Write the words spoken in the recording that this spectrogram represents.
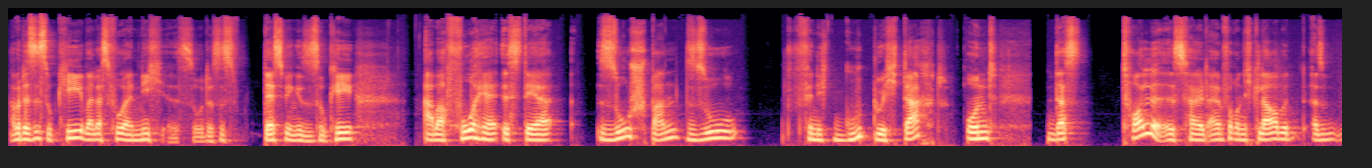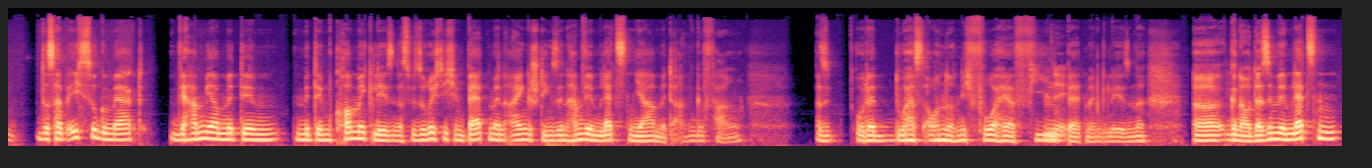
aber das ist okay, weil das vorher nicht ist. So, das ist, deswegen ist es okay. Aber vorher ist der so spannend, so, finde ich, gut durchdacht und das Tolle ist halt einfach, und ich glaube, also das habe ich so gemerkt, wir haben ja mit dem, mit dem Comic-Lesen, dass wir so richtig in Batman eingestiegen sind, haben wir im letzten Jahr mit angefangen. Also, oder du hast auch noch nicht vorher viel nee. Batman gelesen, ne? Äh, genau, da sind wir im letzten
